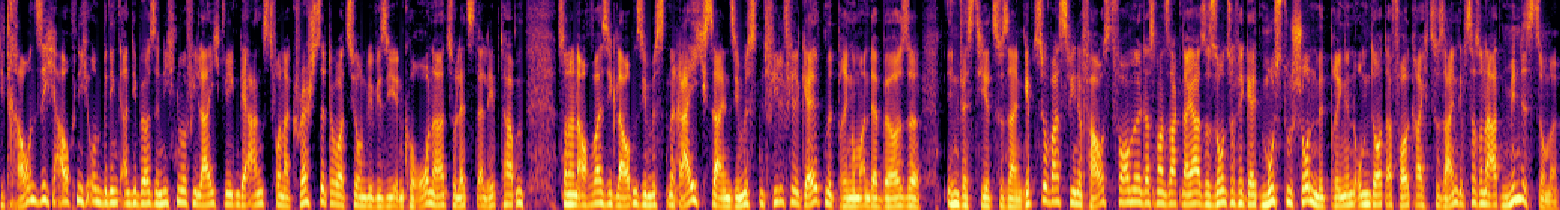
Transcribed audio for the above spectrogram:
die trauen sich auch nicht unbedingt an die Börse, nicht nur vielleicht wegen der Angst vor einer Crash-Situation, wie wir sie in Corona zuletzt erlebt haben, sondern auch, weil sie glauben, sie müssten reich sein, sie müssten viel, viel Geld mitbringen, um an der Börse investiert zu sein. Gibt es sowas wie eine Faustformel, dass man sagt, naja, also so und so viel Geld musst du schon mitbringen, um dort erfolgreich zu sein? Gibt es da so eine Art Mindestsumme?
